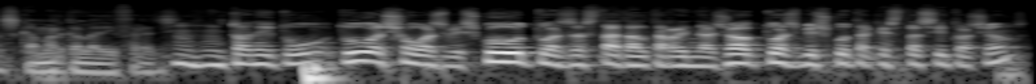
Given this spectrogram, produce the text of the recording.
els que marquen la diferència. Mm -hmm. Toni, tu, tu això ho has viscut, tu has estat al terreny de joc, tu has viscut aquestes situacions.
